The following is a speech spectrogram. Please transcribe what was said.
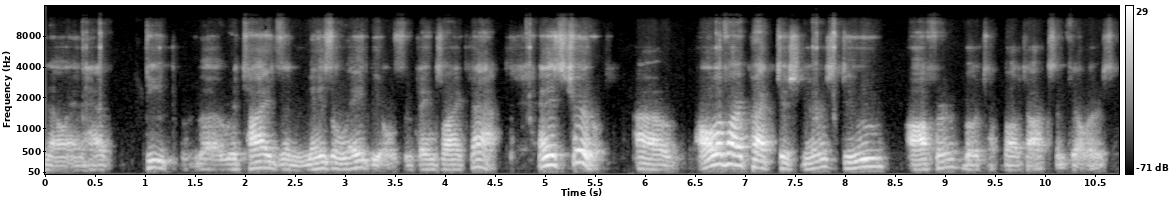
know, and have deep uh, rhytides and nasolabials and things like that. And it's true. Uh, all of our practitioners do offer Botox and fillers,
